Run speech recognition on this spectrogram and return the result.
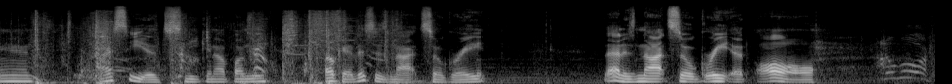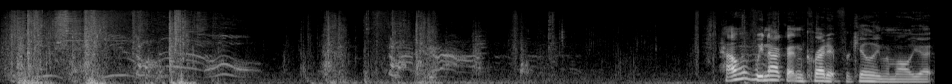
And I see it sneaking up on me. Okay, this is not so great. That is not so great at all. How have we not gotten credit for killing them all yet?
